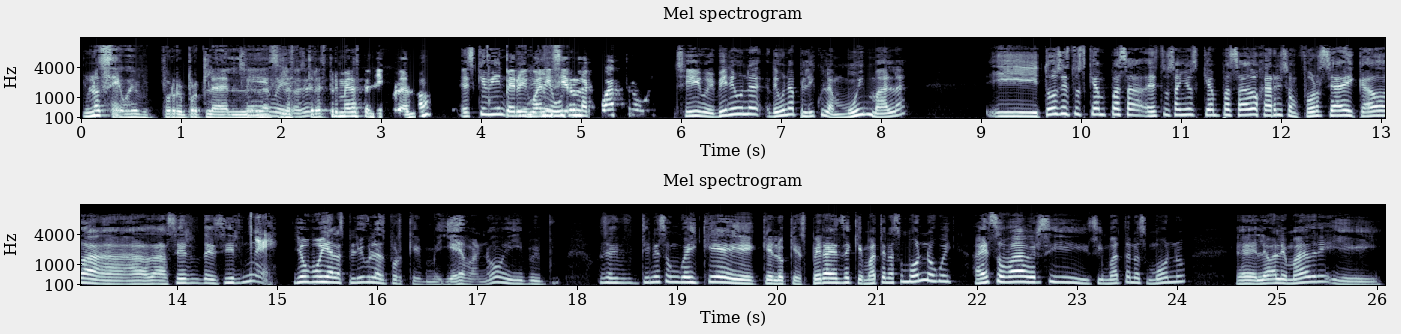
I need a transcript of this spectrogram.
no sé, güey, por, porque la- la- Sí, las, güey, las o sea- tres primeras películas, ¿no? Es que viene. Pero viene igual un- hicieron la cuatro, güey. Sí, güey, viene una, de una película muy mala. Y todos estos que han pasado, estos años que han pasado, Harrison Ford se ha dedicado a, a hacer, decir, "Neh, yo voy a las películas porque me llevan, ¿no? Y, y- tienes un güey que, que lo que espera es de que maten a su mono, güey. A eso va a ver si, si matan a su mono. Eh, le vale madre y,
